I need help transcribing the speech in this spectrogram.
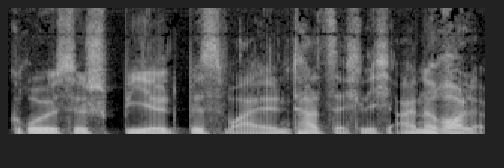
Größe spielt bisweilen tatsächlich eine Rolle.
